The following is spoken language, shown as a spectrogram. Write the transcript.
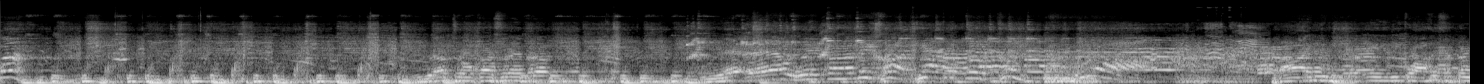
มารับชมการแสดงครับและแล้วเหตุการณ์ไม่คาดคิดก็เกิดขึ้นตายด้วยตัวเองดีกว่าให้ศัตรู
